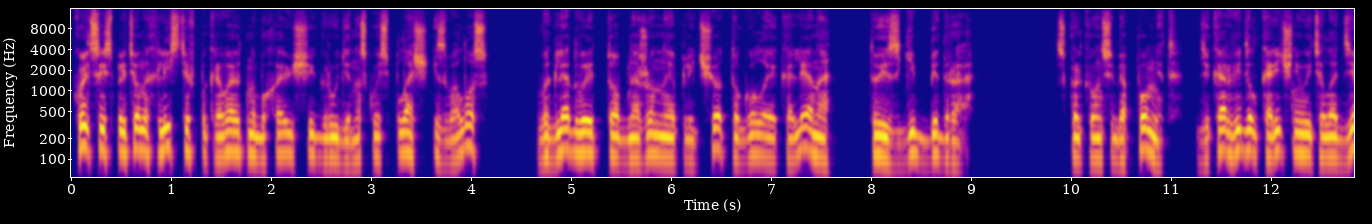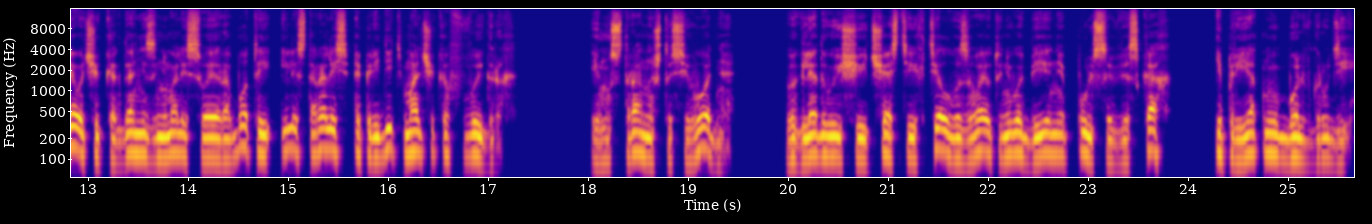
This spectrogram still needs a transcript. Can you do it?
Кольца из плетеных листьев покрывают набухающие груди, но сквозь плащ из волос выглядывает то обнаженное плечо, то голое колено, то изгиб бедра. Сколько он себя помнит, Дикар видел коричневые тела девочек, когда они занимались своей работой или старались опередить мальчиков в играх. Ему странно, что сегодня Выглядывающие части их тел вызывают у него биение пульса в висках и приятную боль в груди.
